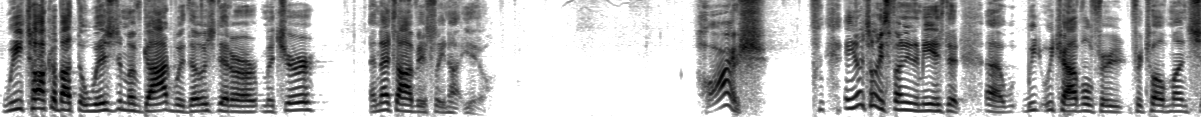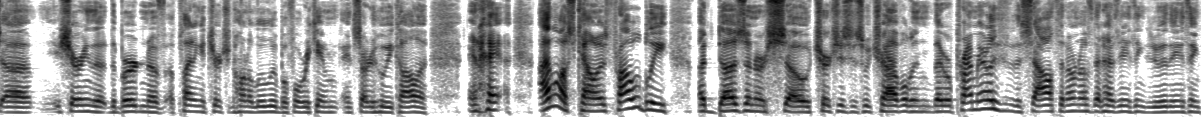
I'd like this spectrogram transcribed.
we talk about the wisdom of God with those that are mature, and that's obviously not you. Harsh. and you know what's always funny to me is that uh, we, we traveled for, for 12 months uh, sharing the, the burden of, of, planning a church in Honolulu before we came and started Huikala. And I, I lost count. It was probably a dozen or so churches as we traveled, and they were primarily through the South. I don't know if that has anything to do with anything.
